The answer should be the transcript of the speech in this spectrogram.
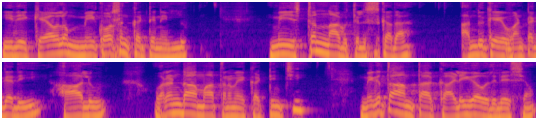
ఇది కేవలం మీకోసం కట్టిన ఇల్లు. మీ ఇష్టం నాకు తెలుసు కదా. అందుకే వంటగది హాలు వరండా మాత్రమే కట్టించి మిగతా అంతా ఖాళీగా వదిలేశాం.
